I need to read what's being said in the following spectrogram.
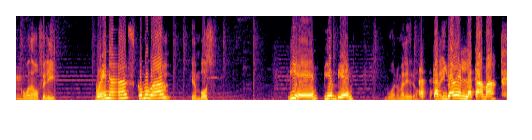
Mm. ¿Cómo andamos, Feli? Buenas, ¿cómo va? ¿Bien vos? Bien, bien, bien. Bueno, me alegro. Acá Ahí- tirada en la cama.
